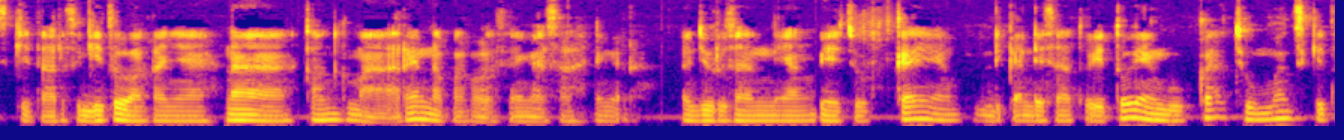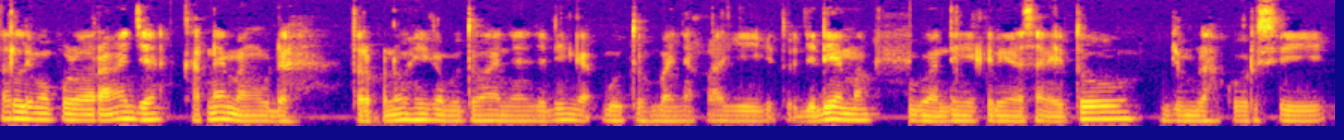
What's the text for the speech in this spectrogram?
sekitar segitu makanya. Nah tahun kemarin apa kalau saya nggak salah dengar jurusan yang bea cukai yang pendidikan D1 itu yang buka cuma sekitar 50 orang aja. Karena emang udah terpenuhi kebutuhannya. Jadi nggak butuh banyak lagi gitu. Jadi emang perguruan tinggi kedinasan itu jumlah kursi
